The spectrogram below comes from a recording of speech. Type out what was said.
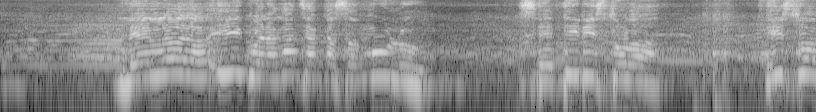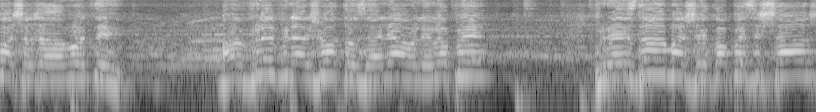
lelo oyo igwe na kati ya kasangulu c'est une histoire histoire bachangeaka yango te bavrai villageois tozali awa lelo mpe président masheko apesi charge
